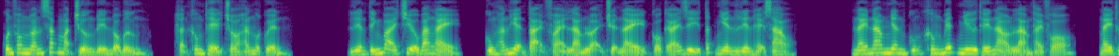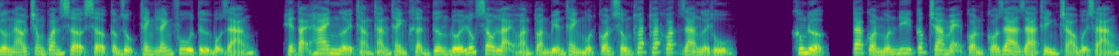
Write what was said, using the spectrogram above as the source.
Quân phong đoán sắc mặt trướng đến đỏ bừng, hận không thể cho hắn một quyền. Liên tính bãi triều ba ngày, cùng hắn hiện tại phải làm loại chuyện này có cái gì tất nhiên liên hệ sao. Này nam nhân cũng không biết như thế nào làm thái phó, ngày thường áo trong quan sở sở cấm dục thanh lãnh phu tử bộ dáng, hiện tại hai người thẳng thắn thành khẩn tương đối lúc sau lại hoàn toàn biến thành một con sống thoát thoát khoác ra người thú. Không được, ta còn muốn đi cấp cha mẹ còn có ra ra thỉnh chào buổi sáng.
